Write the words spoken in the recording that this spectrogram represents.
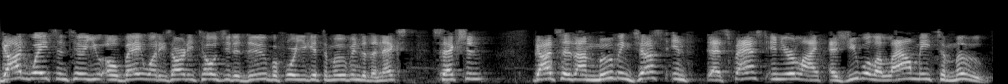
God waits until you obey what He's already told you to do before you get to move into the next section. God says, I'm moving just in, as fast in your life as you will allow me to move.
